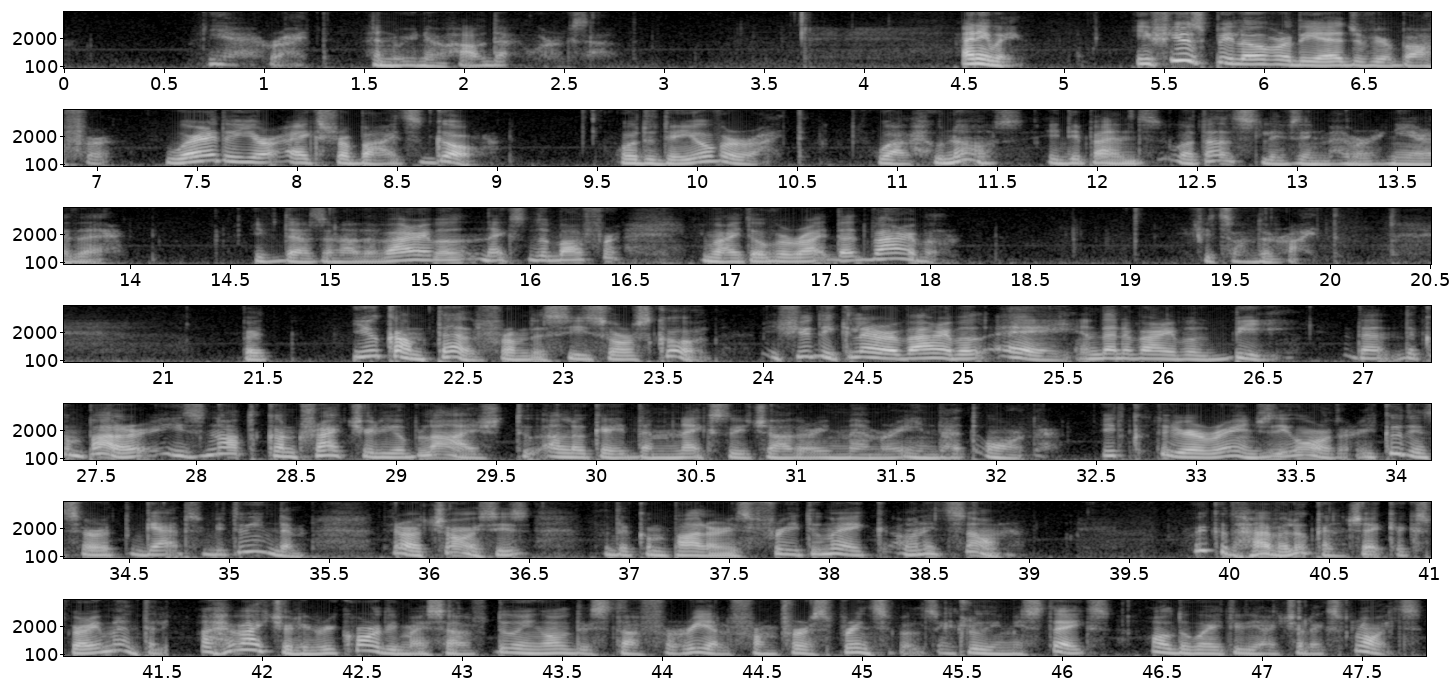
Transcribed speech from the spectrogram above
Yeah, right. And we know how that works out. Anyway, if you spill over the edge of your buffer, where do your extra bytes go? What do they overwrite? Well, who knows? It depends what else lives in memory near there. If there's another variable next to the buffer, you might overwrite that variable if it's on the right. But you can't tell from the C source code. If you declare a variable A and then a variable B, then the compiler is not contractually obliged to allocate them next to each other in memory in that order. It could rearrange the order. It could insert gaps between them. There are choices that the compiler is free to make on its own. We could have a look and check experimentally. I have actually recorded myself doing all this stuff for real from first principles, including mistakes, all the way to the actual exploits.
